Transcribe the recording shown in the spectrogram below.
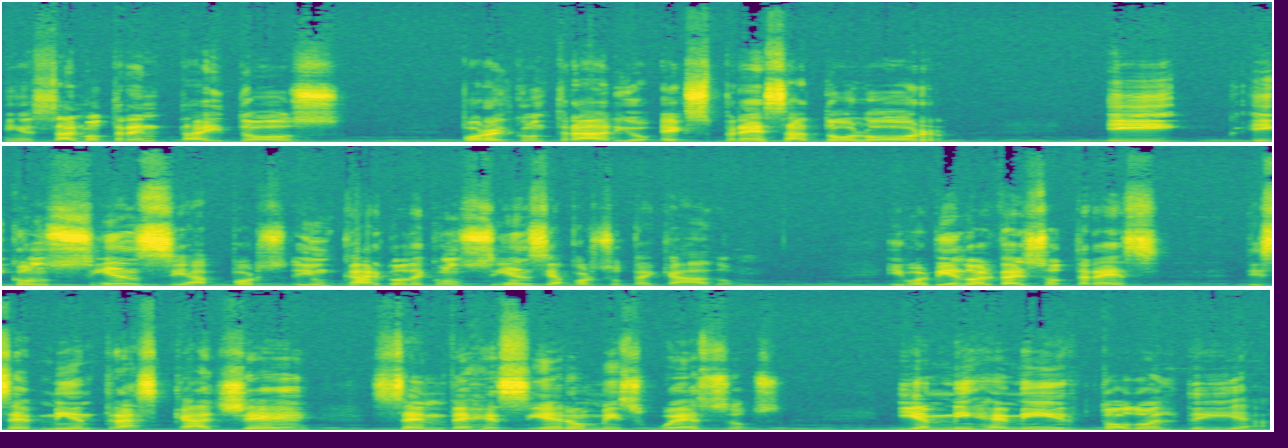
en el Salmo 32, por el contrario, expresa dolor y, conciencia y un cargo de conciencia por su pecado. Y volviendo al verso 3, dice, mientras callé, se envejecieron mis huesos y en mi gemir todo el día.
